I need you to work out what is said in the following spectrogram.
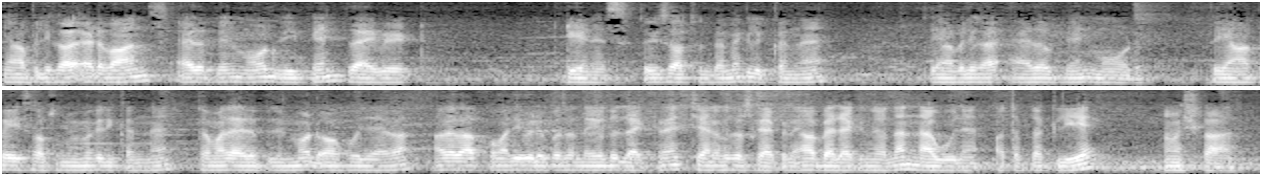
यहाँ पे लिखा है advance aeroplane mode VPN private DNS तो इस ऑप्शन पर हमें क्लिक करना है। तो यहाँ पे लिखा है एरोप्लेन मोड तो यहाँ पे इस ऑप्शन पर हमें क्लिक करना है। तो हमारा एरोप्लेन मोड ऑफ़ हो जाएगा। अगर आपको हमारी वीडियो पसंद आई तो लाइक करें चैनल को सब्सक्राइब करें और बेल आइकन दबाना ना भूलें। और तब तक लिए नमस्कार।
